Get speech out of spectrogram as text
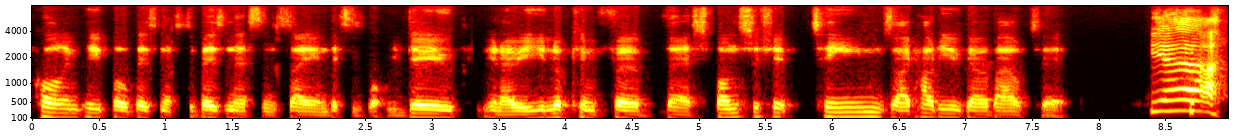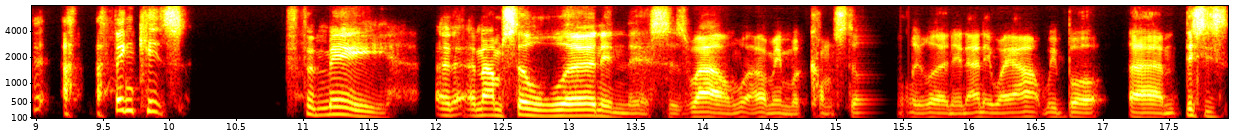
calling people business to business and saying this is what we do? You know, are you looking for their sponsorship teams? Like, how do you go about it? Yeah, I, I think it's for me and, and I'm still learning this as well. I mean, we're constantly learning anyway, aren't we? But um, this is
